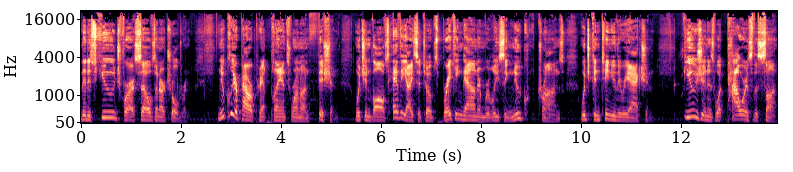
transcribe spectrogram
that is huge for ourselves and our children. Nuclear power plants run on fission, which involves heavy isotopes breaking down and releasing neutrons, which continue the reaction. Fusion is what powers the sun,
